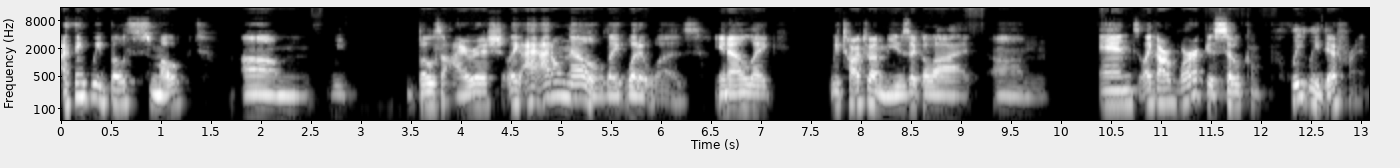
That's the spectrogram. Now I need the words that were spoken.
I think we both smoked. Um, we both Irish. Like I, I don't know like what it was. You know, like we talked about music a lot. Um, and like our work is so completely different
